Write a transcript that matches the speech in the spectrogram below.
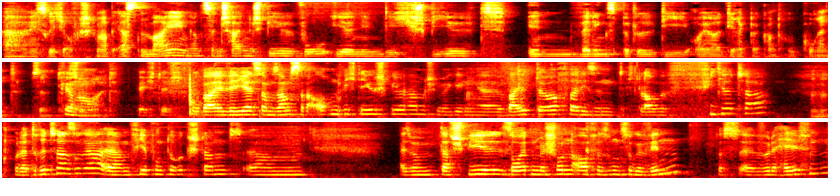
äh, wenn ich es richtig aufgeschrieben habe, 1. Mai ein ganz entscheidendes Spiel, wo ihr nämlich spielt in Wellingsbüttel, die euer direkter Konkurrent sind. Genau. Soweit. Richtig. Wobei wir jetzt am Samstag auch ein wichtiges Spiel haben. Spielen wir gegen äh, Walddörfer. Die sind, ich glaube, Vierter mhm. oder Dritter sogar. Ähm, vier Punkte Rückstand. Ähm, also das Spiel sollten wir schon auch versuchen zu gewinnen. Das äh, würde helfen.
